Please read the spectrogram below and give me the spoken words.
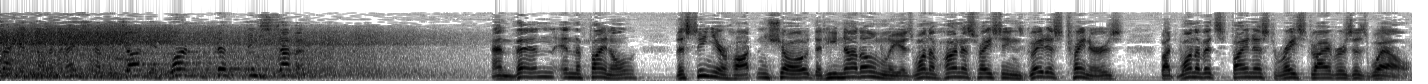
second elimination of the jug in 157. And then in the final, the senior Haughton showed that he not only is one of harness racing's greatest trainers, but one of its finest race drivers as well.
